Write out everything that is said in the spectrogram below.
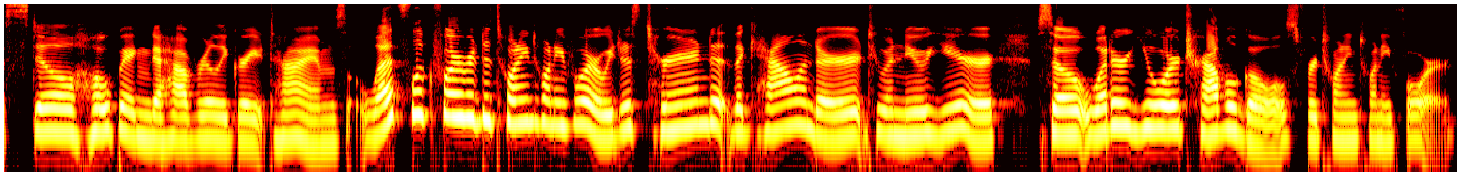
still hoping to have really great times, let's look forward to 2024. We just turned the calendar to a new year. So, what are your travel goals for 2024?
